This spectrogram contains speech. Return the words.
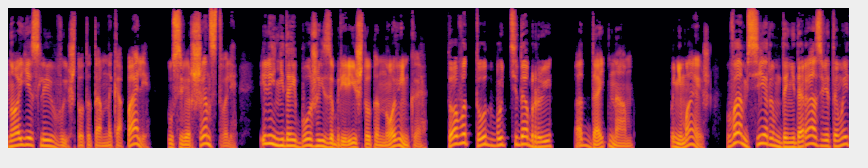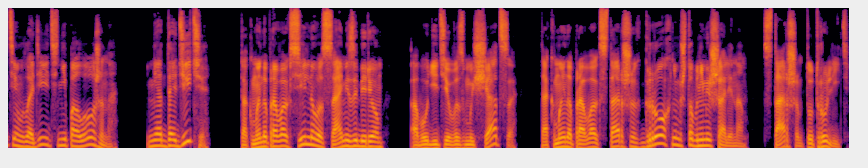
Ну а если вы что-то там накопали, усовершенствовали или, не дай Боже, изобрели что-то новенькое, то вот тут будьте добры отдать нам. Понимаешь, вам, серым да недоразвитым, этим владеть не положено. Не отдадите? Так мы на правах сильного сами заберем. А будете возмущаться? Так мы на правах старших грохнем, чтобы не мешали нам. Старшим тут рулить.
